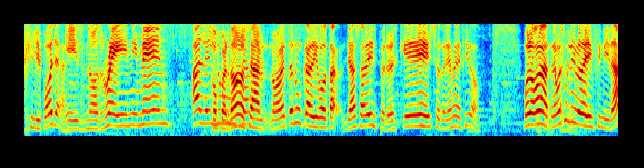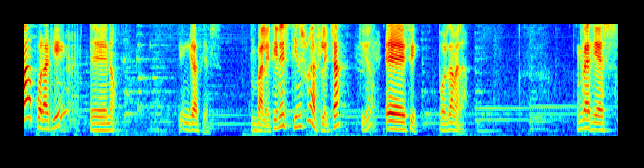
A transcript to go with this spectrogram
gilipollas. It's not raining, man. Aleluya. Con perdón, o sea, normalmente nunca digo, ya sabéis, pero es que se lo tenía merecido. Bueno, bueno, tenemos un libro de infinidad por aquí. Eh, no. Gracias. Vale, ¿tienes, ¿tienes una flecha, tío? Eh, sí. Pues dámela. Gracias.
